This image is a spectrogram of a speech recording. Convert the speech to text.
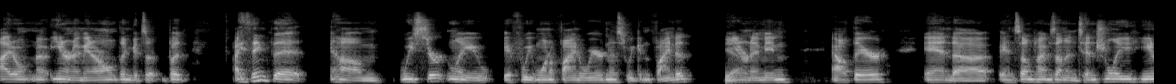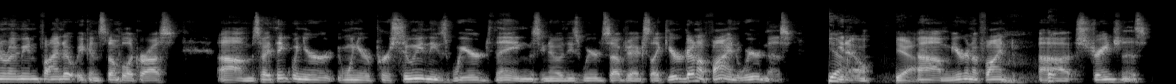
I don't know. You know what I mean? I don't think it's a but I think that um we certainly if we want to find weirdness we can find it Yeah. you know what i mean out there and uh and sometimes unintentionally you know what i mean find it we can stumble across um so i think when you're when you're pursuing these weird things you know these weird subjects like you're gonna find weirdness yeah. you know? Yeah, um you're gonna find uh strangeness.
